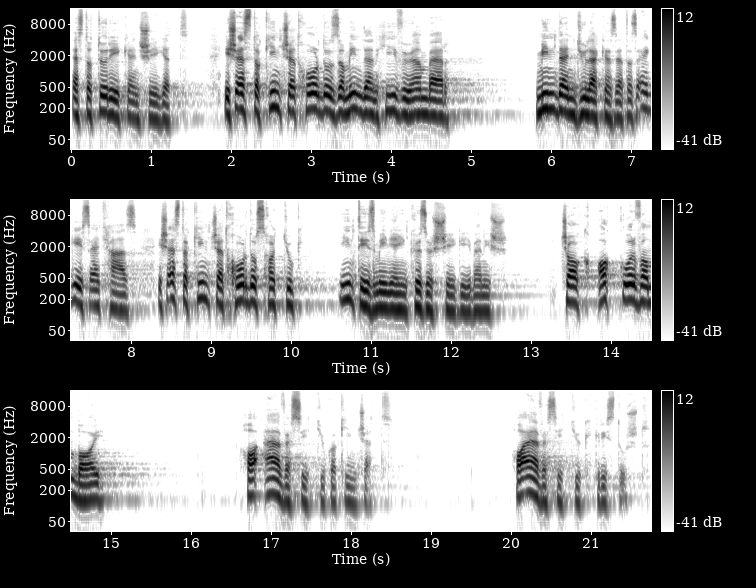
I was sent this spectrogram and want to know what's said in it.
Ezt a törékenységet és ezt a kincset hordozza minden hívő ember, minden gyülekezet, az egész egyház, és ezt a kincset hordozhatjuk intézményeink közösségében is. Csak akkor van baj, ha elveszítjük a kincset. Ha elveszítjük Krisztust.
